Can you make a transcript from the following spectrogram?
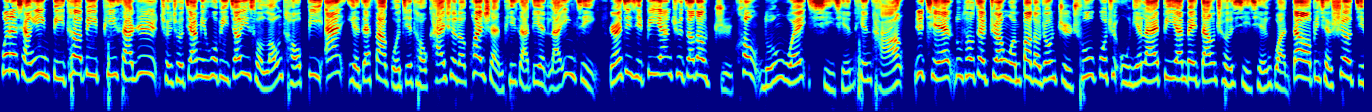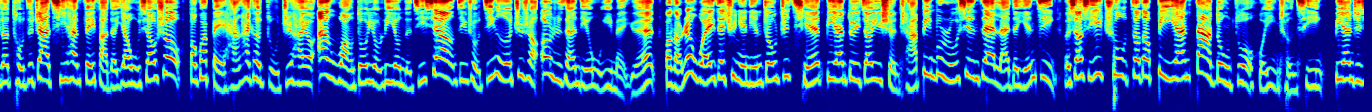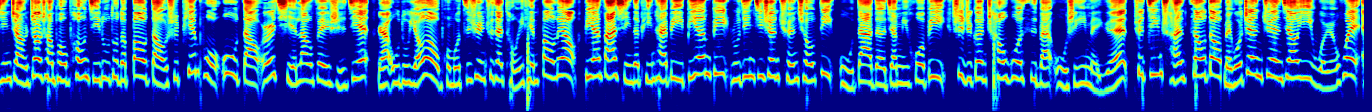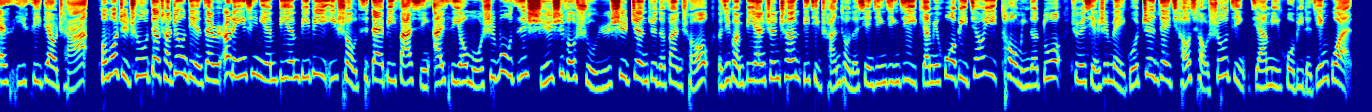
为了响应比特币披萨日，全球加密货币交易所龙头币安也在法国街头开设了快闪披萨店来应景。然而，近期币安却遭到指控沦为洗钱天堂。日前，路透在专文报道中指出，过去五年来，币安被当成洗钱管道，并且涉及了投资诈欺和非法的药物销售，包括北韩骇客组织还有暗网都有利用的迹象，经手金额至少二十三点五亿美元。报道认为，在去年年中之前，币安对交易审查并不如现在来的严。严谨，而消息一出，遭到币安大动作回应澄清。币安执行长赵长鹏抨击路透的报道是偏颇误导，而且浪费时间。然而无独有偶，彭博资讯却在同一天爆料，币安发行的平台币 BNB 如今跻身全球第五大的加密货币，市值更超过四百五十亿美元，却经传遭到美国证券交易委员会 SEC 调查。彭博指出，调查重点在于二零一七年 Bnbb 以首次代币发行 ICO 模式募资时，是否属于是证券的范畴。而尽管币安声称，比起传统的现金经济，加密货币交易透明得多，却也显示美国正在悄悄收紧加密货币的监管。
